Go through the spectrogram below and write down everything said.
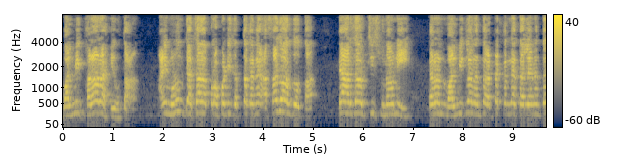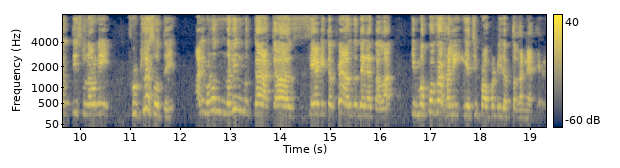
वाल्मिक फरार आहे होता आणि म्हणून त्याचा प्रॉपर्टी जप्त करण्या असा जो अर्ज होता त्या अर्जाची सुनावणी कारण वाल्मिकला नंतर अटक करण्यात आल्यानंतर ती सुनावणी फ्रुटलेस होते. आणि म्हणून नवीन सीआयडी तर्फे अर्ज देण्यात आला की मकोका खाली याची प्रॉपर्टी जप्त करण्यात यावी.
